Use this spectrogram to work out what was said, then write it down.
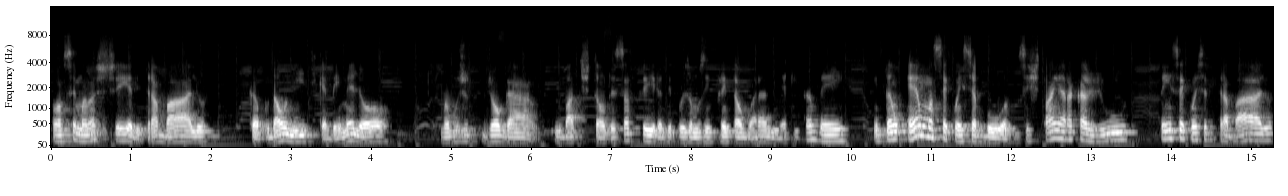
é uma semana cheia de trabalho, campo da Unite, que é bem melhor. Vamos jogar no Batistão terça-feira, depois vamos enfrentar o Guarani aqui também. Então é uma sequência boa. Você está em Aracaju, tem sequência de trabalho.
